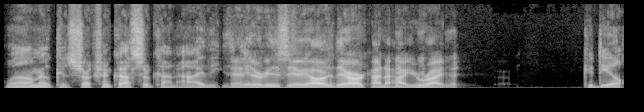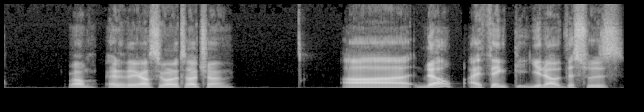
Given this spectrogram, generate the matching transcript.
Well, no, construction costs are kind of high these And days. there is, they are, they are kind of high. You're right. Good deal. Well, anything else you want to touch on? Uh, no, I think you know this was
